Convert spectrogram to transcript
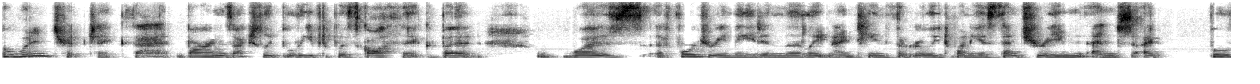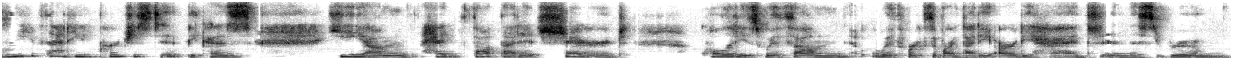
a wooden triptych that Barnes actually believed was Gothic, but was a forgery made in the late 19th or early 20th century. And I believe that he purchased it because he um, had thought that it shared qualities with um, with works of art that he already had in this room.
